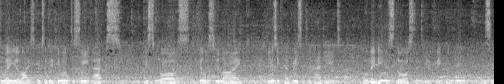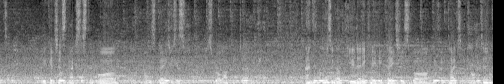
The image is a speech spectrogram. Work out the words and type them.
the way you like. For example, if you want to see apps, calls, the films you like, music have recently added, or maybe the stores that you frequently visit, you can just access them all on this page. You just scroll up and down. And then we also got a few dedicated pages for different types of content,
